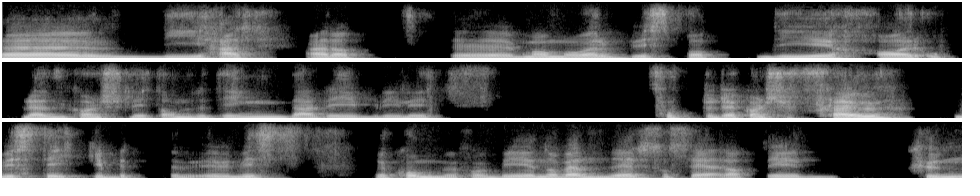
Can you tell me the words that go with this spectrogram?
de her, er at man må være bevisst på at de har opplevd kanskje litt andre ting der de blir litt fortere, kanskje flau, hvis, de ikke, hvis det kommer forbi noen venner som ser at de kun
